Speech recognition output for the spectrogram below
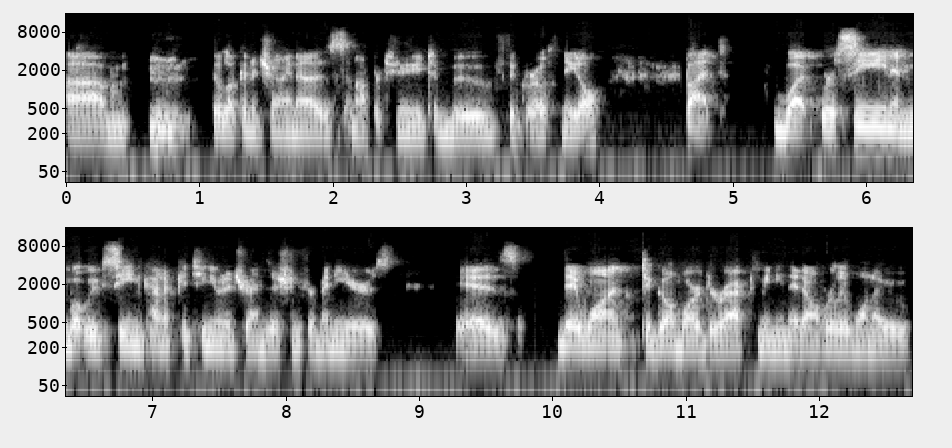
Um, they're looking to China as an opportunity to move the growth needle. But what we're seeing and what we've seen kind of continuing to transition for many years is they want to go more direct, meaning they don't really want to,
